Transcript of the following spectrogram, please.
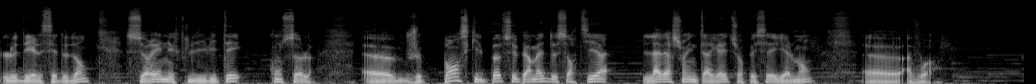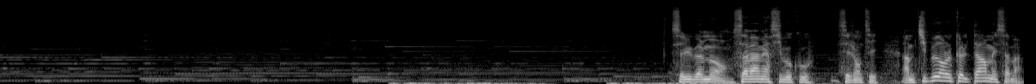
le DLC dedans, serait une exclusivité console. Euh, je pense qu'ils peuvent se permettre de sortir la version Intergrade sur PC également. Euh, à voir. Salut Valmore, ça va, merci beaucoup, c'est gentil. Un petit peu dans le coltard, mais ça va.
